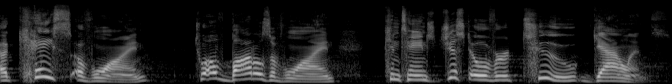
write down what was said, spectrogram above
A case of wine, 12 bottles of wine, contains just over two gallons,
